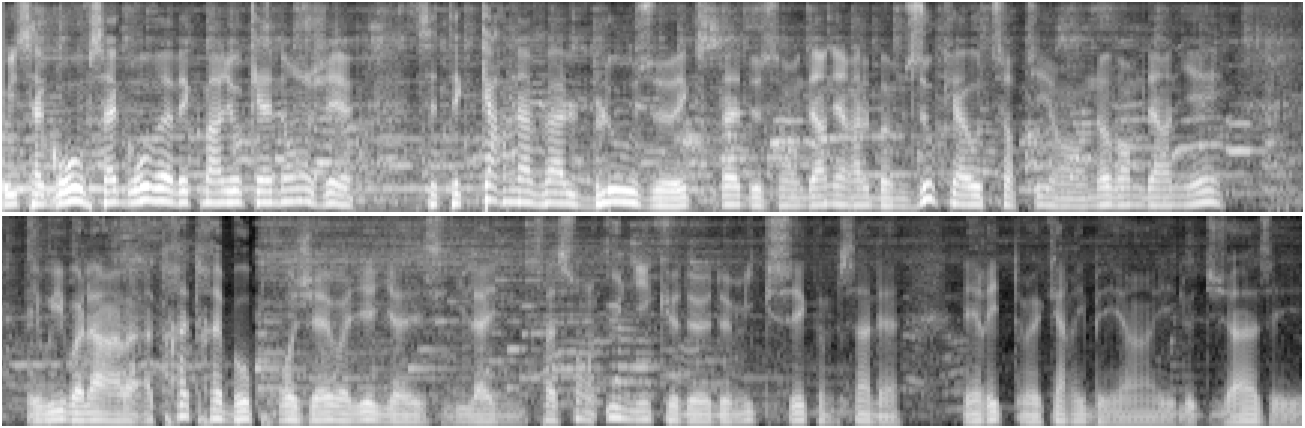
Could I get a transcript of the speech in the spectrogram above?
oui, ça groove, ça groove avec Mario Canon. C'était Carnaval Blues, extrait de son dernier album Zook Out, sorti en novembre dernier. Et oui, voilà, un, très très beau projet. Vous voyez, il a, une façon unique de, mixer comme ça rythmes caribéens et le jazz, et,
